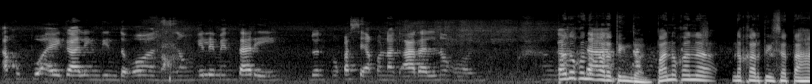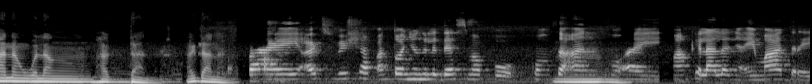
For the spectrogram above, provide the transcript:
ako po ay galing din doon. Nung elementary, doon po kasi ako nag-aral noon. Paano ka nakarating doon? Paano ka na nakarating sa tahanang walang hagdan? Hagdanan. by Archbishop Antonio Ledesma po, kung saan Mm. po ay makilala niya ay madre.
